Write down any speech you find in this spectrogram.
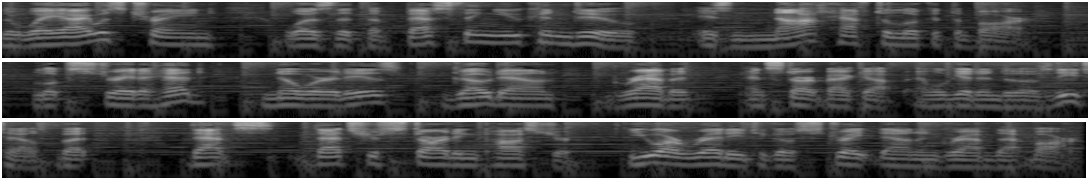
The way I was trained was that the best thing you can do is not have to look at the bar. Look straight ahead, know where it is, go down, grab it, and start back up. And we'll get into those details, but that's that's your starting posture. You are ready to go straight down and grab that bar.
